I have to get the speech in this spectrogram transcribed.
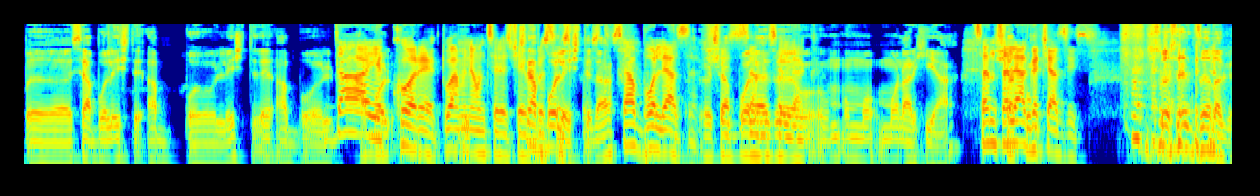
uh, se abolește, abolește, abol, Da, e corect. Oamenii au înțeles ce ai Se vrut abolește, să spui. da? Se abolează. se și abolează Să înțeleagă, mo- monarhia. să înțeleagă acum- ce a zis. Să se înțeleagă.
